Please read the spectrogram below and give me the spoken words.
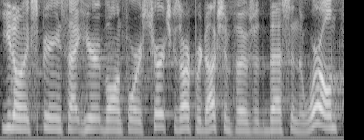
you don't experience that here at Vaughn Forest Church because our production folks are the best in the world.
